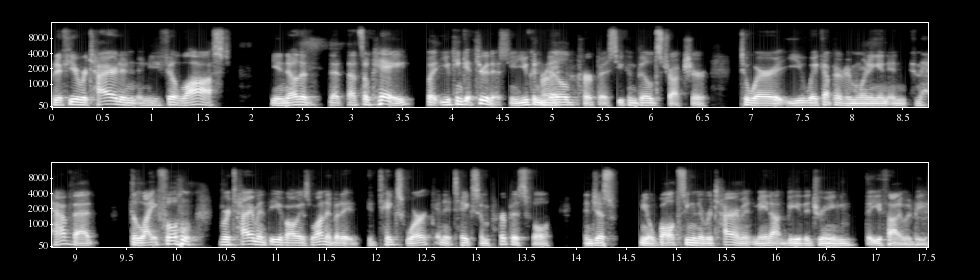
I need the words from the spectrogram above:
But if you're retired and, and you feel lost, you know that, that that's okay, but you can get through this. You, you can Right. build purpose, you can build structure to where you wake up every morning and, and, and have that delightful retirement that you've always wanted. But it, it takes work and it takes some purposeful and just, you know, waltzing into retirement may not be the dream that you thought it would be.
